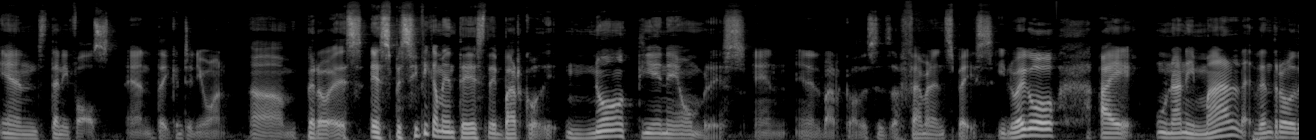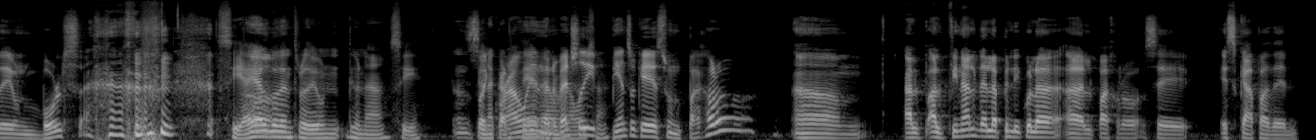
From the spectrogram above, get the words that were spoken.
and then he falls, and they continue on. Um, pero es, específicamente este barco no tiene hombres en, en el barco. This is a feminine space. Y luego hay un animal dentro de un bolsa. sí, hay algo dentro de, un, de una... Sí. It's like growling, and una eventually pienso que es un pájaro. Um, al, al final de la película, el pájaro se escapa del,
